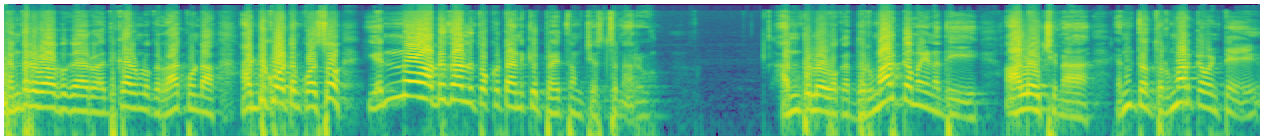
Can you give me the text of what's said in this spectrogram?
చంద్రబాబు గారు అధికారంలోకి రాకుండా అడ్డుకోవటం కోసం ఎన్నో అడ్డదారులు తొక్కటానికి ప్రయత్నం చేస్తున్నారు. అందులో ఒక దుర్మార్గమైనది ఆలోచన. ఎంత దుర్మార్గం అంటే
